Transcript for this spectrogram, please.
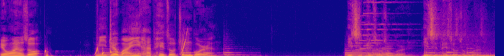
有网友说：“你这玩意还配做中国人？”你只配做中国人，你只配做中国人。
